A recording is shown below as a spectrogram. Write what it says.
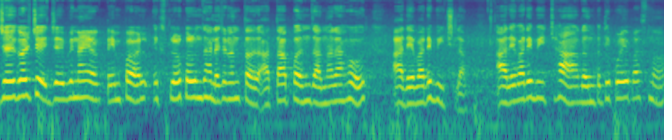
जयगडचे जयविनायक टेम्पल एक्सप्लोअर करून झाल्याच्यानंतर आता आपण जाणार आहोत आरेवारे बीचला. आरेवारे बीच हा गणपतीपुळेपासनं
